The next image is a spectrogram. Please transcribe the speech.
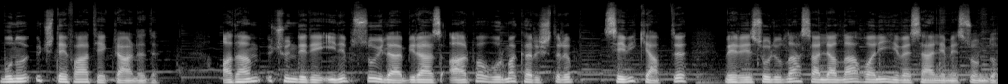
bunu üç defa tekrarladı. Adam üçünde de inip suyla biraz arpa hurma karıştırıp sevik yaptı ve Resulullah sallallahu aleyhi ve selleme sundu.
